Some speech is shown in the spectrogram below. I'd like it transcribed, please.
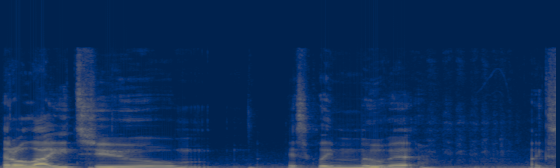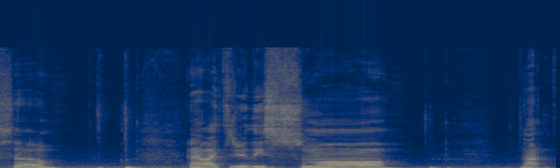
That'll allow you to basically move it like so. And I like to do these small, not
